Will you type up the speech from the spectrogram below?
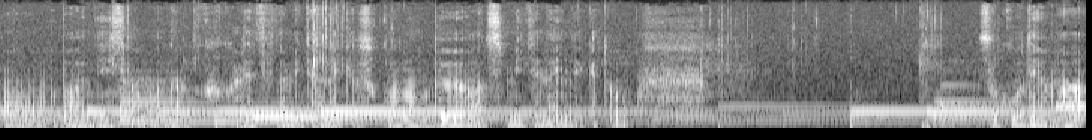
こうバーディーさんはなんか書かれてたみたいだけどそこの部分は見てないんだけどそこでは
